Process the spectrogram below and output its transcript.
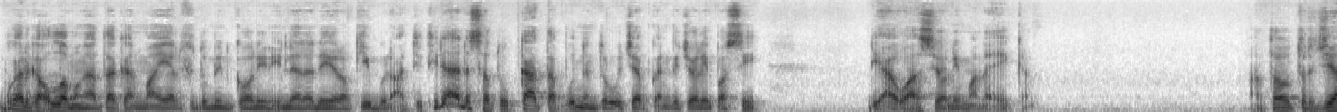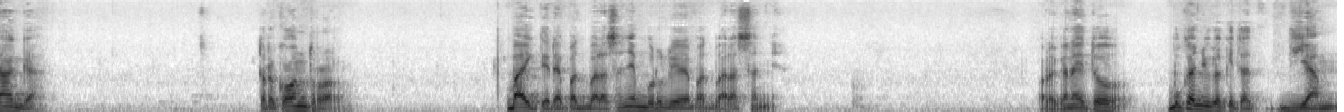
Bukankah Allah mengatakan mayal fitu min qawlin illa ladai raqibun ati. Tidak ada satu kata pun yang terucapkan kecuali pasti diawasi oleh malaikat. Atau terjaga terkontrol. Baik dia dapat balasannya, buruk dia dapat balasannya. Oleh karena itu, bukan juga kita diam.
